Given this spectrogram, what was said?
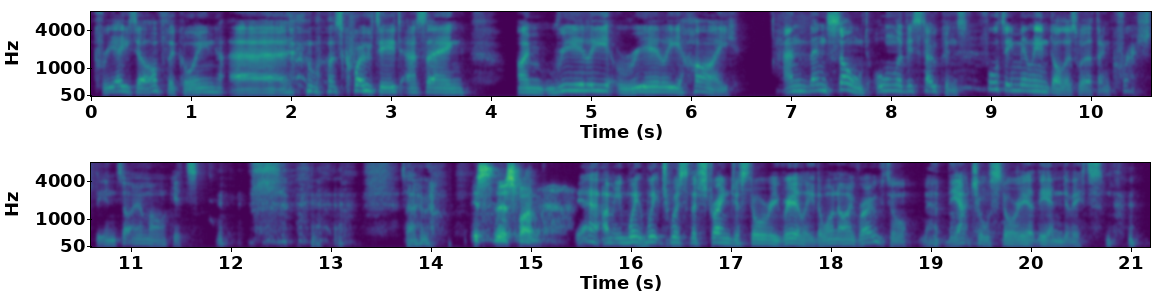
creator of the coin, uh, was quoted as saying, I'm really, really high. And then sold all of his tokens, $14 million worth, and crashed the entire market. so, it's this one. yeah, I mean, which was the stranger story, really? The one I wrote, or the actual story at the end of it?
